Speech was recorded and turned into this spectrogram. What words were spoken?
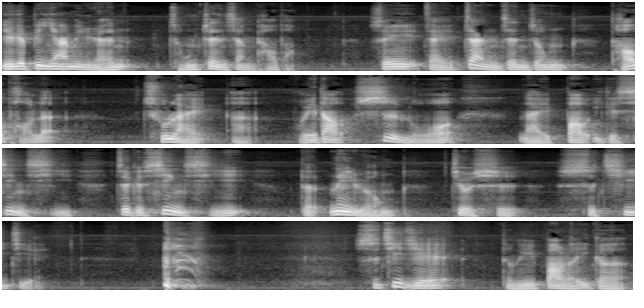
有一个便雅悯人从镇上逃跑，所以在战争中逃跑了出来啊，回到示罗。来报一个信息，这个信息的内容就是十七节。十七节等于报了一个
